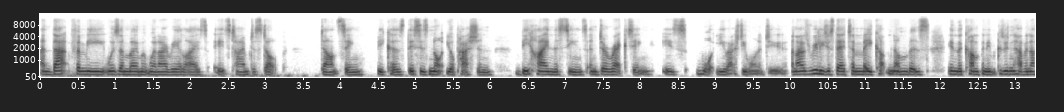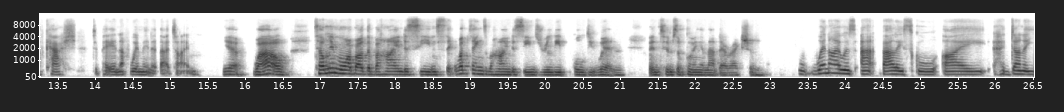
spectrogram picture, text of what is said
And that for me was a moment when I realized it's time to stop dancing because this is not your passion behind the scenes and directing is what you actually want to do. And I was really just there to make up numbers in the company because we didn't have enough cash to pay enough women at that time. Yeah. Wow. Tell me more about the behind the scenes thing. What things behind the scenes really pulled you in in terms of going in that direction? When I was at ballet school, I had done a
